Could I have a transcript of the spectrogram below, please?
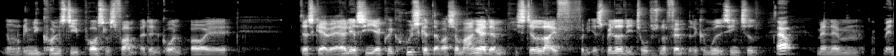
nogle rimelig kunstige puzzles frem af den grund, og øh, der skal jeg være ærlig at sige, at jeg kunne ikke huske, at der var så mange af dem i Still Life, fordi jeg spillede det i 2005, da det kom ud i sin tid. Ja. Men, øhm, men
